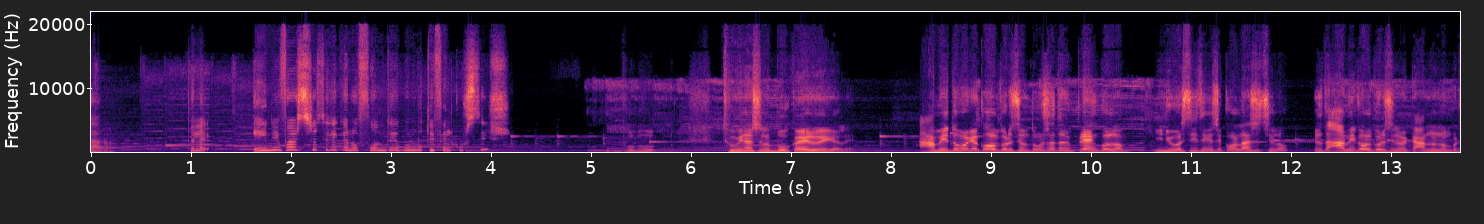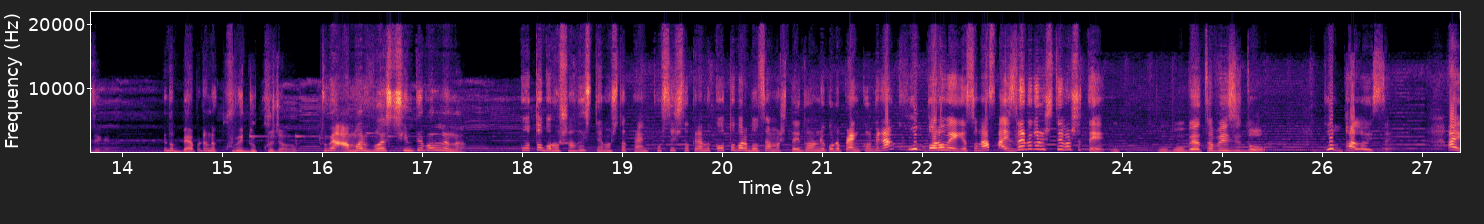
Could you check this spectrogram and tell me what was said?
দাঁড়া তাহলে ইউনিভার্সিটি থেকে কেন ফোন দিয়ে বলল তুই ফেল করছিস? বুবু তুমি না আসলে বোকাই রয়ে গেলে। আমি তোমাকে কল করেছিলাম তোমার সাথে আমি প্র্যাঙ্ক করলাম। ইউনিভার্সিটি থেকে যে কলটা এসেছিল এটা তো আমি কল করেছিলাম একটা আন্ন নম্বর থেকে। কিন্তু ব্যাপারটা না খুবই দুঃখজনক। তুমি আমার ভয়েস চিনতে পারলে না? কত বড় সাহস তুই আমার সাথে প্র্যাঙ্ক করছিস? তোকে আমি কতবার বলছি আমার সাথে এই ধরনের কোনো প্র্যাঙ্ক করবি না? খুব বড় হয়ে গেছো না? ফাইজলামি করিস তুই আমার সাথে? বুবু ব্যথা পেয়েছি তো। খুব ভালো হয়েছে। আই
